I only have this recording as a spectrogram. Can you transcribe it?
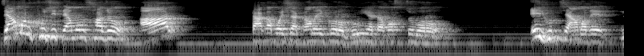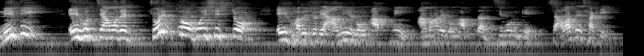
যেমন খুশি তেমন সাজো, আর টাকা পয়সা কামাই করো, দুনিয়াটা মস্ত বড়। এই হচ্ছে আমাদের নীতি, এই হচ্ছে আমাদের চরিত্র বৈশিষ্ট্য। এইভাবে যদি আমি এবং আপনি, আমার এবং আপনার জীবনকে চালাতে থাকি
